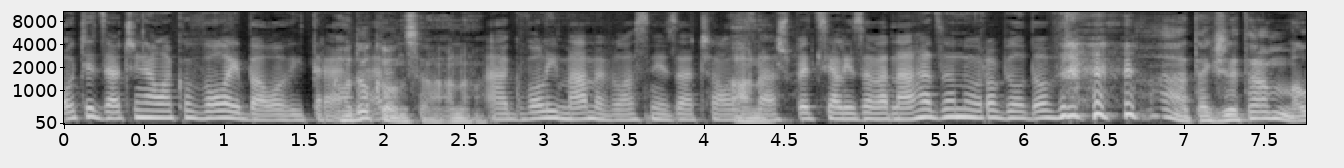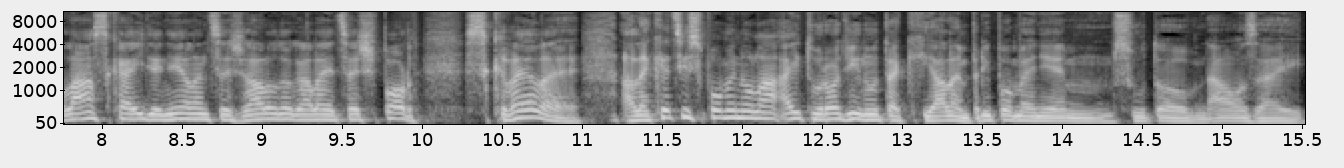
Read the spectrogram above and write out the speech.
otec začínal ako volejbalový tréner. A dokonca, áno. A kvôli máme vlastne začal áno. sa špecializovať na hádzanú, robil dobre. Á, takže tam láska ide nielen cez žalúdok, ale aj cez šport. Skvelé. Ale keď si spomenula aj tú rodinu, tak ja len pripomeniem, sú to naozaj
